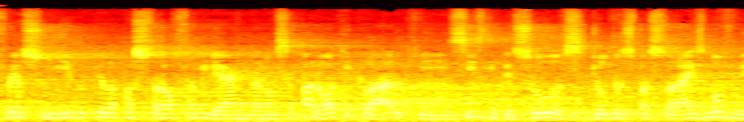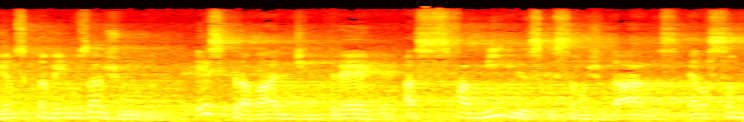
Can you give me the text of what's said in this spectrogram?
foi assumido pela pastoral familiar da nossa paróquia e claro que existem pessoas de outras pastorais e movimentos que também nos ajudam. Esse trabalho de entrega, as famílias que são ajudadas, elas são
